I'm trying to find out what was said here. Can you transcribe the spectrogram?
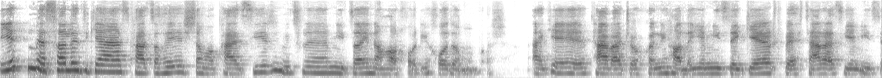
یه مثال دیگه از فضاهای اجتماع پذیر می‌تونه میزای نهارخوری خودمون باشه. اگه توجه کنی حالا یه میز گرد بهتر از یه میز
